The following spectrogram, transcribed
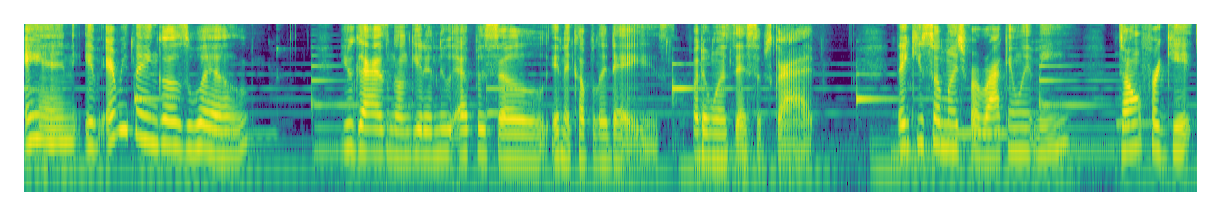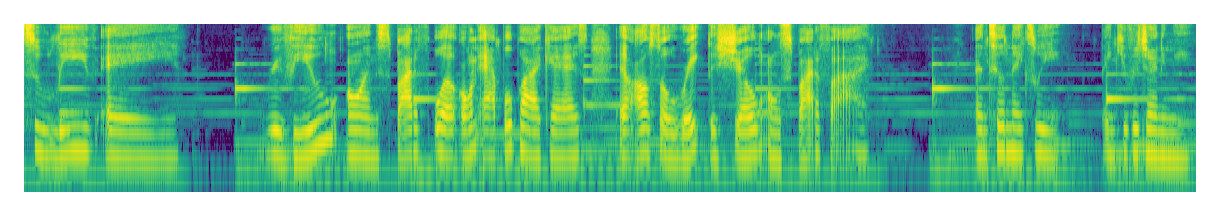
And if everything goes well, you guys gonna get a new episode in a couple of days for the ones that subscribe. Thank you so much for rocking with me. Don't forget to leave a review on Spotify, well, on Apple Podcasts, and also rate the show on Spotify. Until next week, thank you for joining me.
